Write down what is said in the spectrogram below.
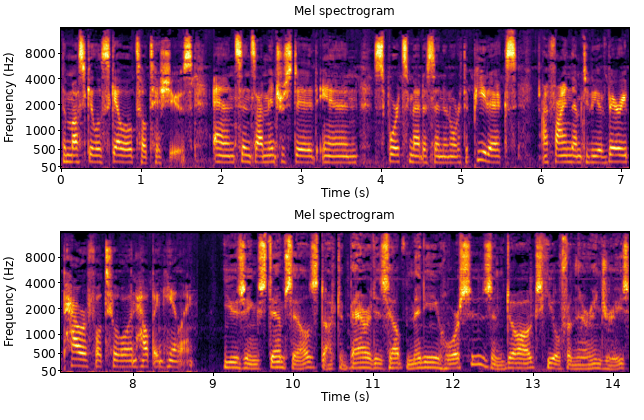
the musculoskeletal tissues. And since I'm interested in sports medicine and orthopedics, I find them to be a very powerful tool in helping healing. Using stem cells, Dr. Barrett has helped many horses and dogs heal from their injuries,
